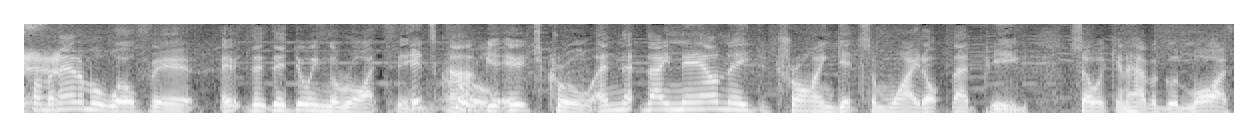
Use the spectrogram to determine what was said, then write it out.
from an animal welfare, they- they're doing the right thing. It's Uh, cruel. yeah, it's cruel, and th- they now need to try and get some weight off that pig so it can have a good life.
